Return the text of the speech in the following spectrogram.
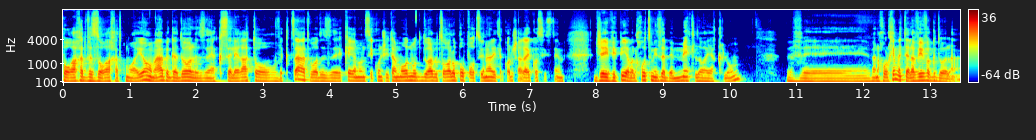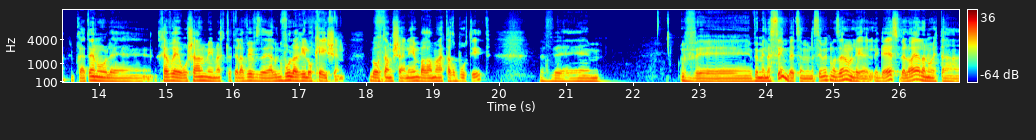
פורחת וזורחת כמו היום, היה בגדול איזה אקסלרטור וקצת, ועוד איזה קרן הון סיכון שהייתה מאוד מאוד גדולה בצורה לא פרופורציונלית לכל שאר האקוסיסטם JVP, אבל חוץ מזה באמת לא היה כלום. ו... ואנחנו הולכים לתל אביב הגדולה, מבחינתנו לחבר'ה ירושלמים ללכת לתל אביב זה על גבול הרילוקיישן באותם שנים ברמה התרבותית. ו... ו... ומנסים בעצם, מנסים את מזלנו לגייס ולא היה לנו את ה...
